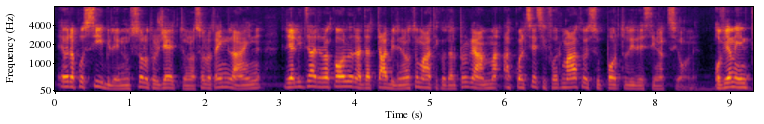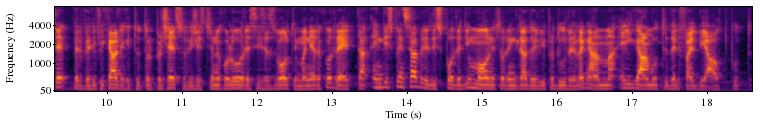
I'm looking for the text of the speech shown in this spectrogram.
è ora possibile in un solo progetto e una sola timeline realizzare una color adattabile in automatico dal programma a qualsiasi formato e supporto di destinazione. Ovviamente, per verificare che tutto il processo di gestione colore si sia svolto in maniera corretta, è indispensabile disporre di un monitor in grado di riprodurre la gamma e il gamut del file di output.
